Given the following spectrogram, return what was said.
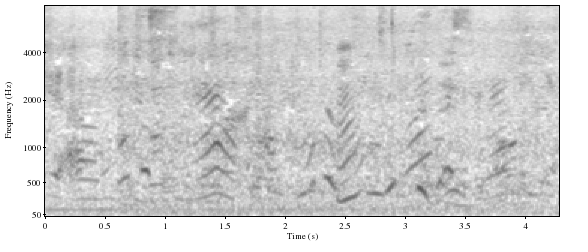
Um, hmm?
